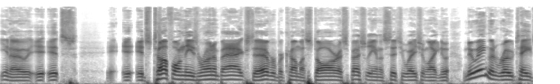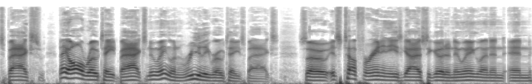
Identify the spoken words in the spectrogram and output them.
you know, it, it's it, it's tough on these running backs to ever become a star, especially in a situation like New New England rotates backs. They all rotate backs. New England really rotates backs. So it's tough for any of these guys to go to New England and and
